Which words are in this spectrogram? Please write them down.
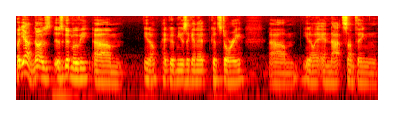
but yeah, no, it was it was a good movie. Um, you know, had good music in it, good story. Um, you know, and not something.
